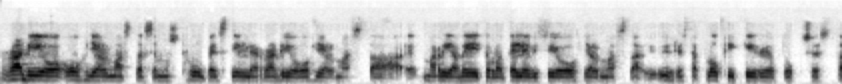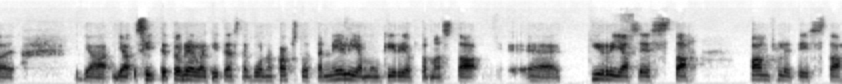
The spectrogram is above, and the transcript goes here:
radio-ohjelmasta, semmoista Ruben Stiller radio-ohjelmasta, Maria Veitola televisio-ohjelmasta, yhdestä blogikirjoituksesta, ja, ja sitten todellakin tästä vuonna 2004 mun kirjoittamasta ää, kirjasesta, pamfletista,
